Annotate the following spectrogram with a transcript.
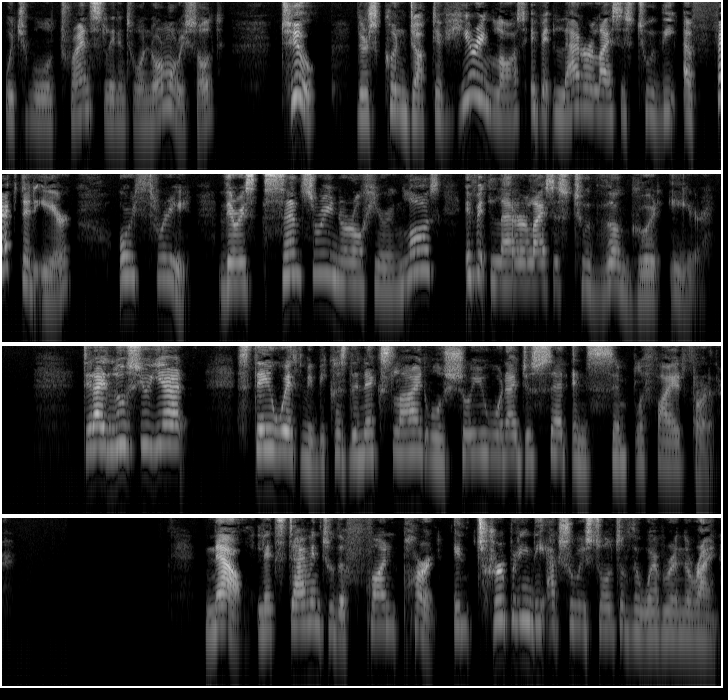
which will translate into a normal result. Two, there's conductive hearing loss if it lateralizes to the affected ear. Or three, there is sensory neural hearing loss if it lateralizes to the good ear. Did I lose you yet? Stay with me because the next slide will show you what I just said and simplify it further. Now, let's dive into the fun part interpreting the actual results of the Weber and the Rinne.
